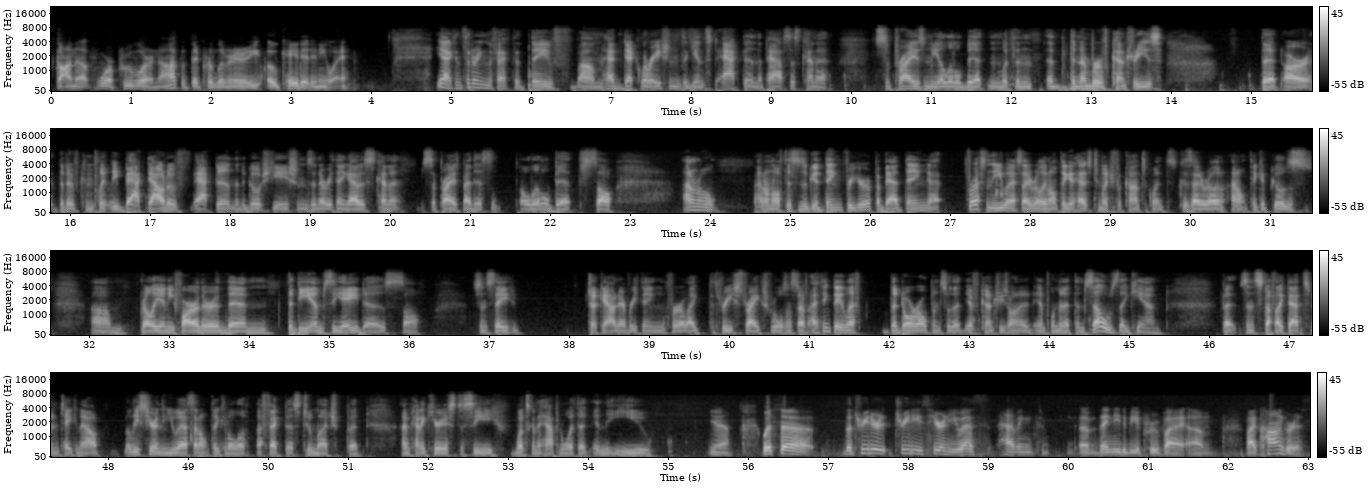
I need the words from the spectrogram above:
gone up for approval or not, but they preliminarily okayed it anyway. Yeah, considering the fact that they've um, had declarations against ACTA in the past, this kind of surprised me a little bit, and with the uh, the number of countries that are that have completely backed out of ACTA and the negotiations and everything, I was kind of surprised by this a little bit. So I don't know. I don't know if this is a good thing for Europe, a bad thing. For us in the U.S., I really don't think it has too much of a consequence because I really I don't think it goes um, really any farther than the DMCA does. So since they took out everything for like the three strikes rules and stuff. I think they left the door open so that if countries wanted to implement it themselves, they can. But since stuff like that's been taken out, at least here in the U.S., I don't think it'll affect us too much. But I'm kind of curious to see what's going to happen with it in the EU. Yeah, with the the treater, treaties here in the U.S. having to, um, they need to be approved by um, by Congress,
